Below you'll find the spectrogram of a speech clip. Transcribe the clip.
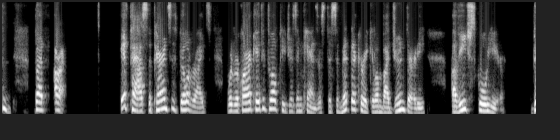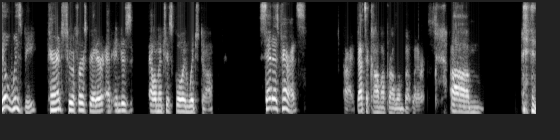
But all right, if passed, the Parents' Bill of Rights would require K through 12 teachers in Kansas to submit their curriculum by June 30 of each school year. Bill Wisby, parent to a first grader at Enders Elementary School in Wichita, said as parents, all right, that's a comma problem, but whatever. Um, yeah,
